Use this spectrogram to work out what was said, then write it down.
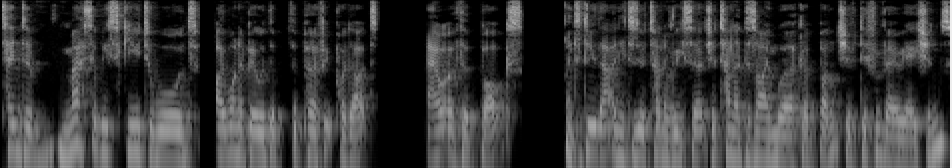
tend to massively skew towards I want to build the, the perfect product out of the box. And to do that, I need to do a ton of research, a ton of design work, a bunch of different variations.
